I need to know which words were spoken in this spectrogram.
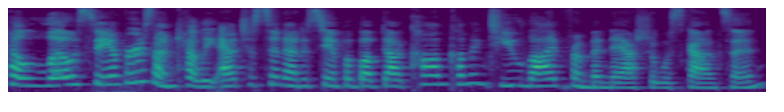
Hello, Stampers. I'm Kelly Acheson at AStampAbove.com coming to you live from Menasha, Wisconsin.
